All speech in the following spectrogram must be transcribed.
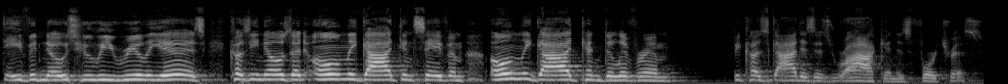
David knows who he really is because he knows that only God can save him, only God can deliver him, because God is his rock and his fortress.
